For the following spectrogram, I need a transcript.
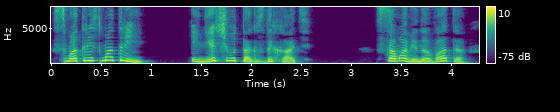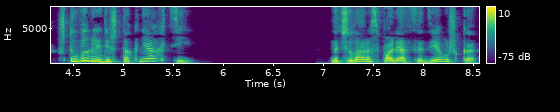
Смотри, смотри! И нечего так вздыхать. Сама виновата, что выглядишь так не ахти. Начала распаляться девушка,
